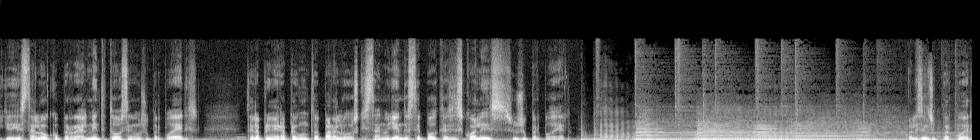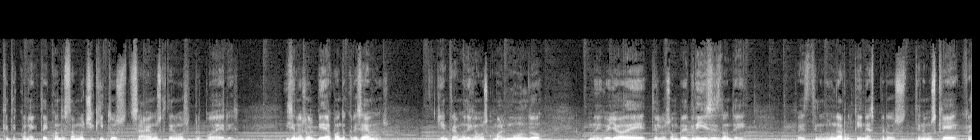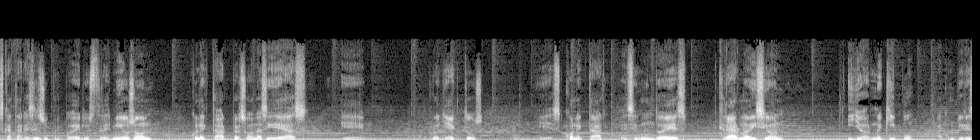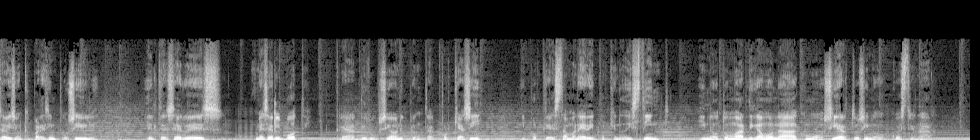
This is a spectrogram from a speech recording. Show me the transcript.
Y yo dije, está loco, pero realmente todos tenemos superpoderes. Entonces la primera pregunta para los que están oyendo este podcast es, ¿cuál es su superpoder? Cuál es el superpoder que te conecta y cuando estamos chiquitos sabemos que tenemos superpoderes y se nos olvida cuando crecemos y entramos digamos como al mundo, como digo yo, de, los hombres grises donde pues tenemos unas rutinas pero tenemos que rescatar ese superpoder. Los tres míos son conectar personas, ideas, eh, proyectos, es conectar. El segundo es crear una visión y llevar un equipo a cumplir esa visión que parece imposible. Y el tercero es mecer el bote, crear disrupción y preguntar por qué así y por qué de esta manera y por qué no distinto y no tomar digamos nada como cierto sino cuestionar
